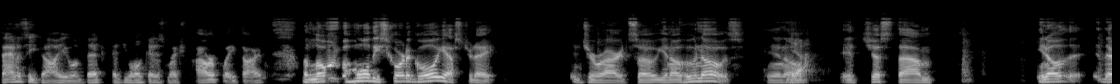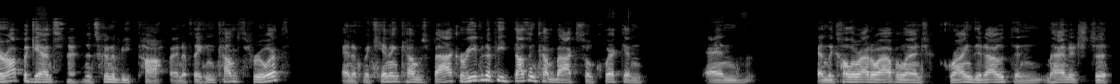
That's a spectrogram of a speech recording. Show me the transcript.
fantasy value a bit because he won't get as much power play time. But lo and behold, he scored a goal yesterday, Girard. So you know who knows? You know, yeah. it's just um, you know they're up against it, and it's going to be tough. And if they can come through it, and if MacKinnon comes back, or even if he doesn't come back so quick, and and and the Colorado Avalanche grind it out and manage to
